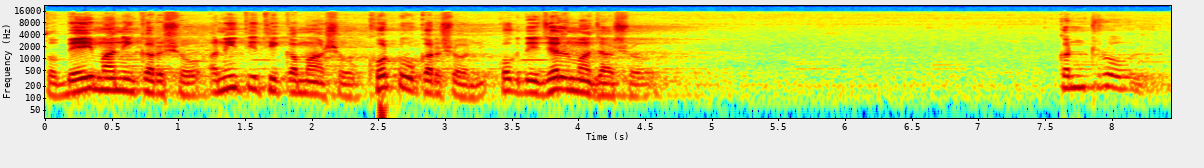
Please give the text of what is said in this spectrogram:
તો બેઈમાની કરશો, અનીતિથી કમાશો, ખોટું કરશો કોક દી જેલમાં જશો. કંટ્રોલ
